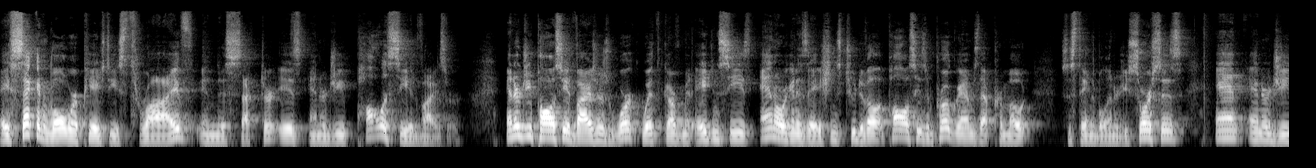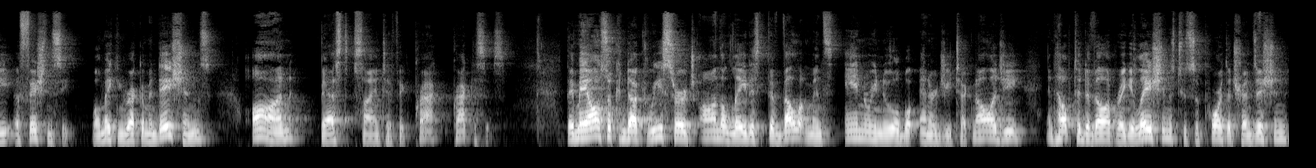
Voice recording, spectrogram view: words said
A second role where PhDs thrive in this sector is energy policy advisor. Energy policy advisors work with government agencies and organizations to develop policies and programs that promote sustainable energy sources and energy efficiency while making recommendations on best scientific pra- practices. They may also conduct research on the latest developments in renewable energy technology and help to develop regulations to support the transition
